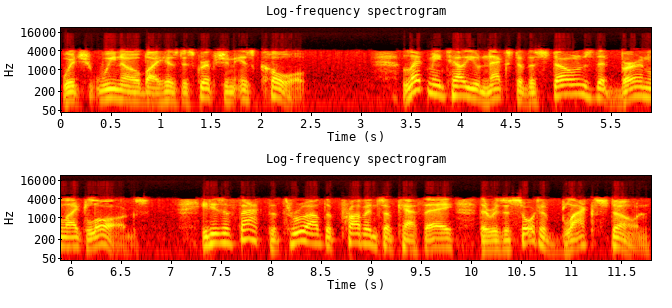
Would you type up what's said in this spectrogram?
which we know by his description is coal. Let me tell you next of the stones that burn like logs. It is a fact that throughout the province of Cathay there is a sort of black stone,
